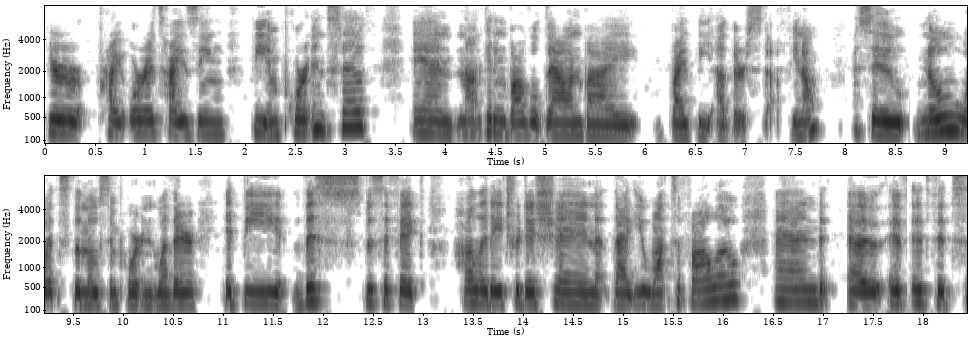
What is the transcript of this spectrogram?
you're prioritizing the important stuff and not getting boggled down by by the other stuff, you know? So know what's the most important, whether it be this specific holiday tradition that you want to follow. And uh, if, if it's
